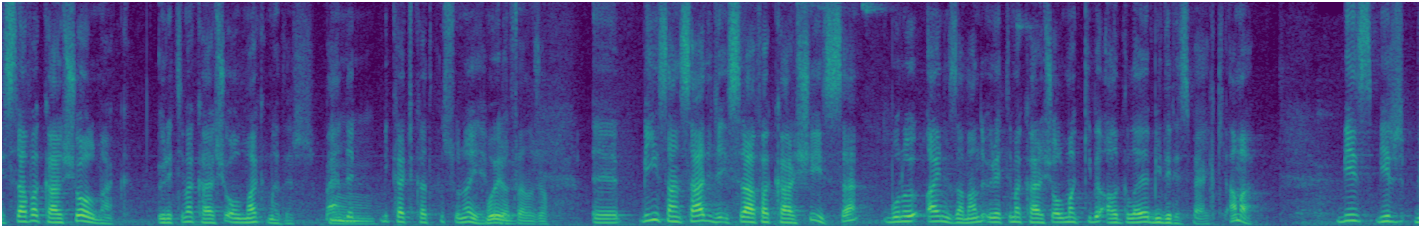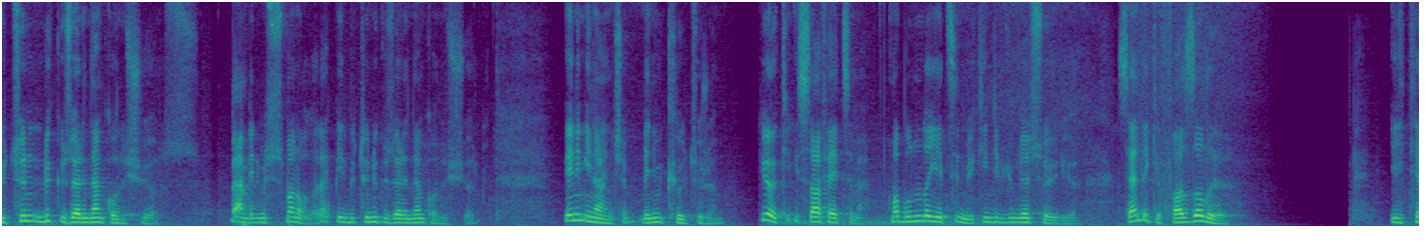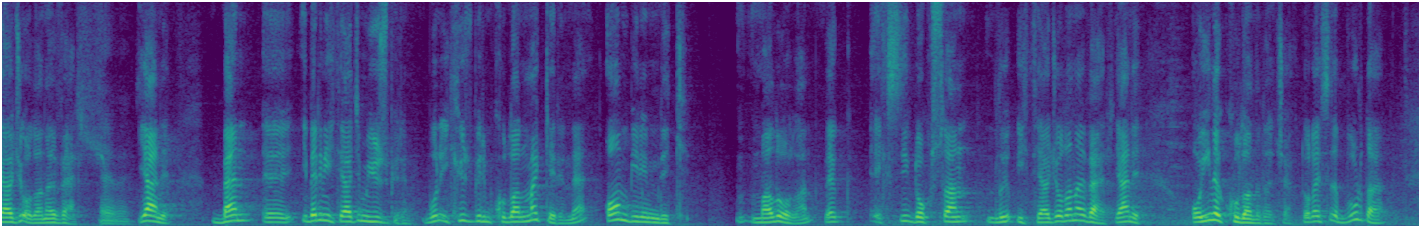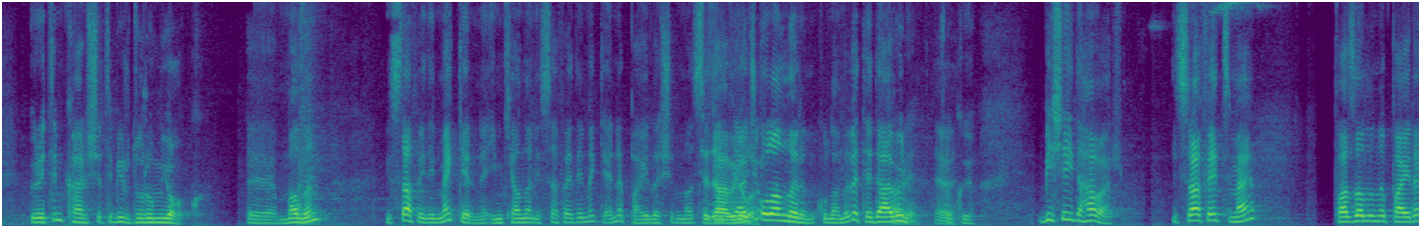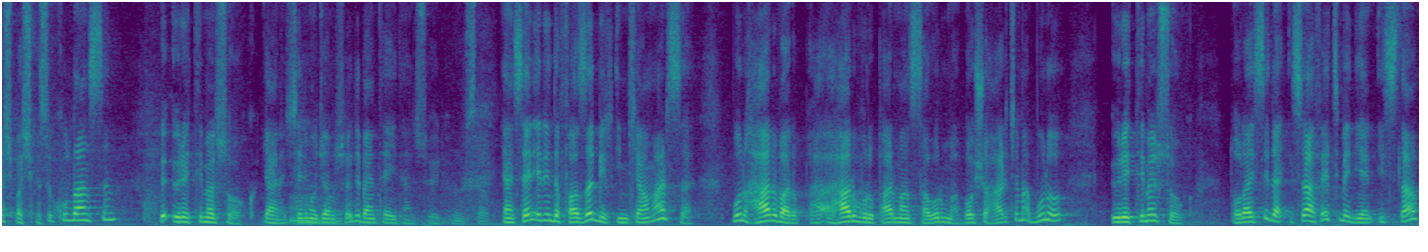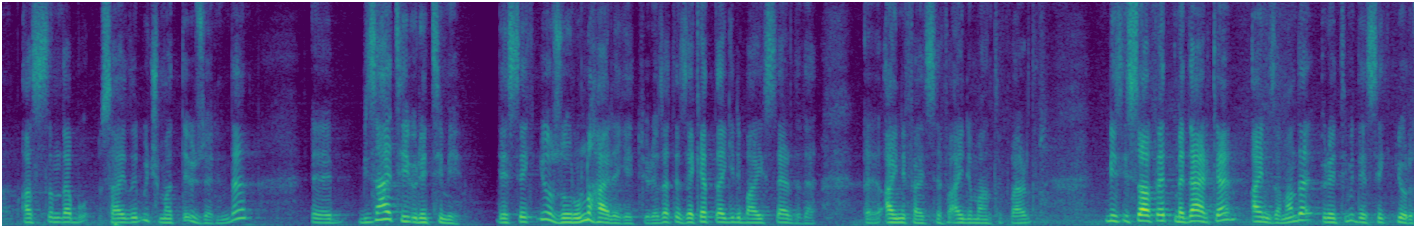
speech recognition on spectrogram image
israfa karşı olmak, üretime karşı olmak mıdır? Ben de birkaç katkı sunayım. Buyurun lütfen hocam. Ee, bir insan sadece israfa karşıysa bunu aynı zamanda üretime karşı olmak gibi algılayabiliriz belki. Ama biz bir bütünlük üzerinden konuşuyoruz. Ben bir Müslüman olarak bir bütünlük üzerinden konuşuyorum. Benim inancım, benim kültürüm diyor ki israf etme. Ama bununla yetinmiyor. İkinci bir cümle söylüyor. Sendeki fazlalığı ihtiyacı olana ver. Evet. Yani ben e, benim ihtiyacım 100 birim. Bunu 200 birim kullanmak yerine 10 birimlik malı olan ve eksi 90'lı ihtiyacı olana ver. Yani o yine kullanılacak. Dolayısıyla burada üretim karşıtı bir durum yok. E, malın israf edilmek yerine, imkanların israf edilmek yerine paylaşılması, Tedavülü ihtiyacı var. olanların kullandığı ve tedavül Tabii, evet. sokuyor. Bir şey daha var. İsraf etme, fazlalığını paylaş, başkası kullansın ve üretime sok. Yani Selim Hmm. hocam söyledi, ben teyiden söylüyorum. Yani senin elinde fazla bir imkan varsa bunu har, var, har vurup harman savurma, boşu harcama, bunu üretime sok. Dolayısıyla israf etme diyen İslam aslında bu saydığım üç madde üzerinden e, bizatihi üretimi destekliyor, zorunlu hale getiriyor. Zaten zekatla ilgili bahislerde de e, aynı felsefe, aynı mantık vardır. Biz israf etme derken aynı zamanda üretimi destekliyoruz.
